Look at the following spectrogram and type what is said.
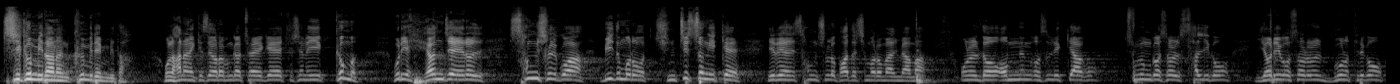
지금이라는 금이랍니다. 오늘 하나님께서 여러분과 저에게 주시는 이 금, 우리 현재를 성실과 믿음으로 진지성 있게 이래 성실로 받으심으로 말미암아 오늘도 없는 것을 잊게 하고 죽은 것을 살리고 여리고서를 무너뜨리고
